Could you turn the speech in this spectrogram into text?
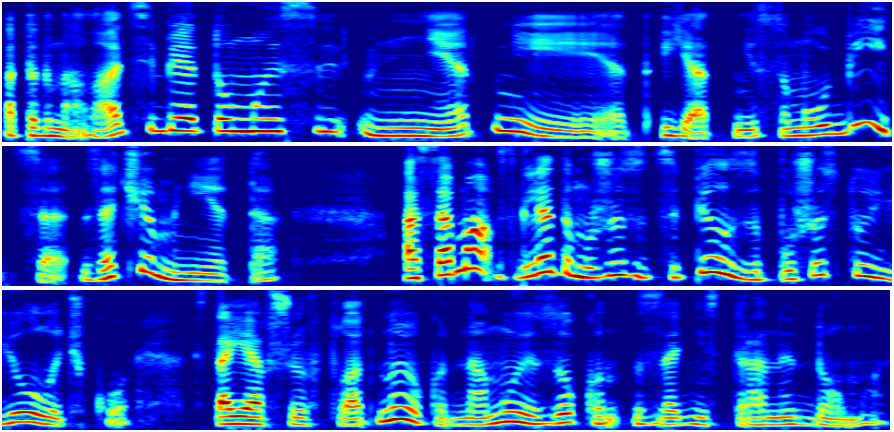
Отогнала от себя эту мысль. Нет, нет, я не самоубийца. Зачем мне это? а сама взглядом уже зацепилась за пушистую елочку, стоявшую вплотную к одному из окон с задней стороны дома.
